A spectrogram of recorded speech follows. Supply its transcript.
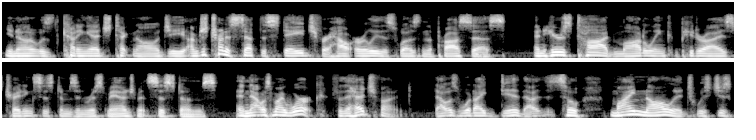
You know, it was cutting edge technology. I'm just trying to set the stage for how early this was in the process. And here's Todd modeling computerized trading systems and risk management systems. And that was my work for the hedge fund. That was what I did. Was, so my knowledge was just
